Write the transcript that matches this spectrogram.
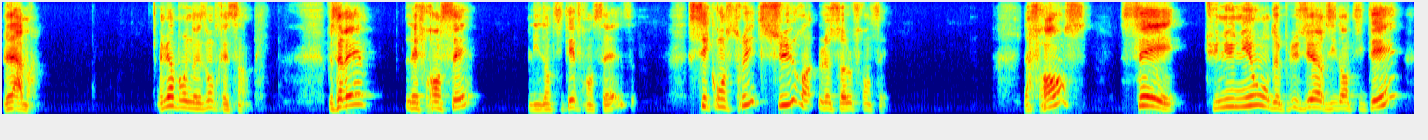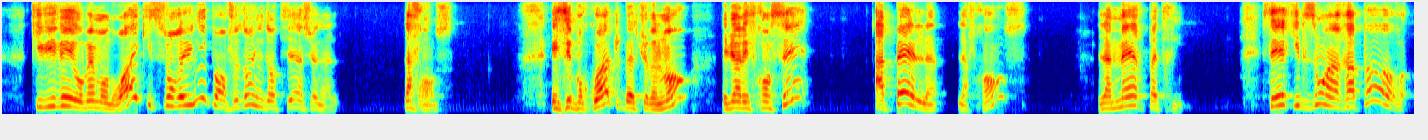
Lama. Eh bien, pour une raison très simple. Vous savez, les Français, l'identité française, s'est construite sur le sol français. La France, c'est une union de plusieurs identités qui vivaient au même endroit et qui se sont réunies en faisant une identité nationale. La France. Et c'est pourquoi, tout naturellement, eh bien, les Français appellent la France la mère patrie. C'est-à-dire qu'ils ont un rapport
